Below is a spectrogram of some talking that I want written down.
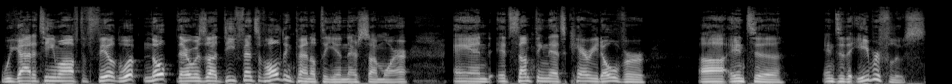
we got a team off the field. Whoop, nope, there was a defensive holding penalty in there somewhere. And it's something that's carried over uh, into into the Eberflus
